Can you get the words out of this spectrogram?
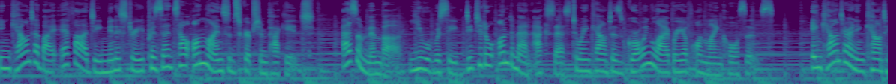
Encounter by FRG Ministry presents our online subscription package. As a member, you will receive digital on demand access to Encounter's growing library of online courses. Encounter and Encounter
